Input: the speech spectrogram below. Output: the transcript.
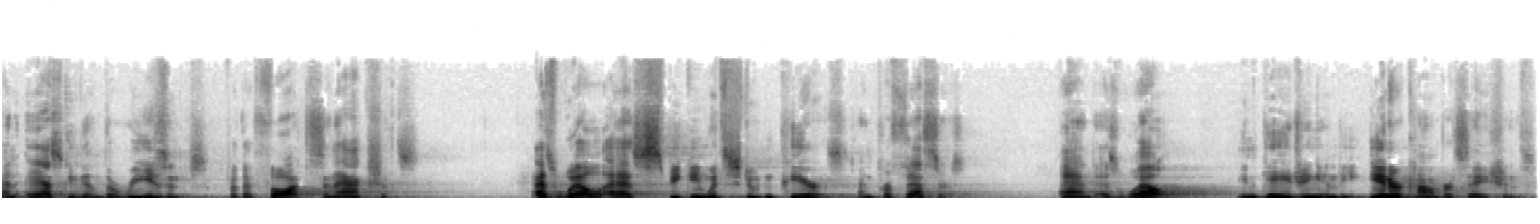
and asking them the reasons for their thoughts and actions, as well as speaking with student peers and professors, and as well engaging in the inner conversations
